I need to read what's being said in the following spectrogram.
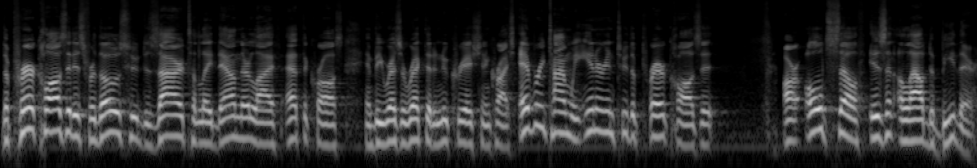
The prayer closet is for those who desire to lay down their life at the cross and be resurrected a new creation in Christ. Every time we enter into the prayer closet, our old self isn't allowed to be there.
